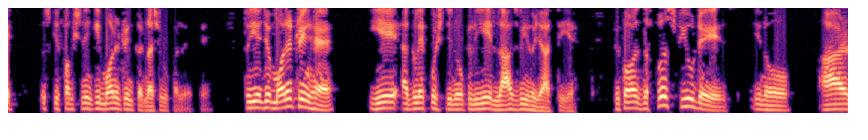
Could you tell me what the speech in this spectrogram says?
اس کی فنکشننگ کی مانیٹرنگ کرنا شروع کر دیتے ہیں۔ تو یہ جو مانیٹرنگ ہے یہ اگلے کچھ دنوں کے لیے لازمی ہو جاتی ہے۔ Because the first few days you know are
